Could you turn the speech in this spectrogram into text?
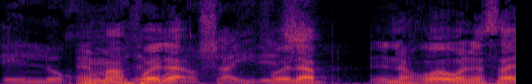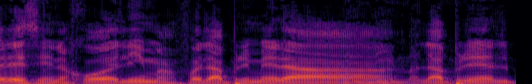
en los Juegos más, de fue, la, Buenos Aires. fue la- en los Juegos de Buenos Aires y en los Juegos de Lima. Fue la primera la, primer-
